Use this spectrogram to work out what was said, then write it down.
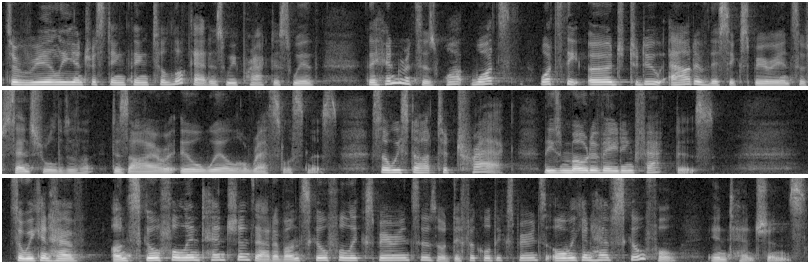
It's a really interesting thing to look at as we practice with the hindrances. What, what's, what's the urge to do out of this experience of sensual de- desire or ill will or restlessness? So we start to track these motivating factors. So we can have unskillful intentions out of unskillful experiences or difficult experiences, or we can have skillful intentions.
